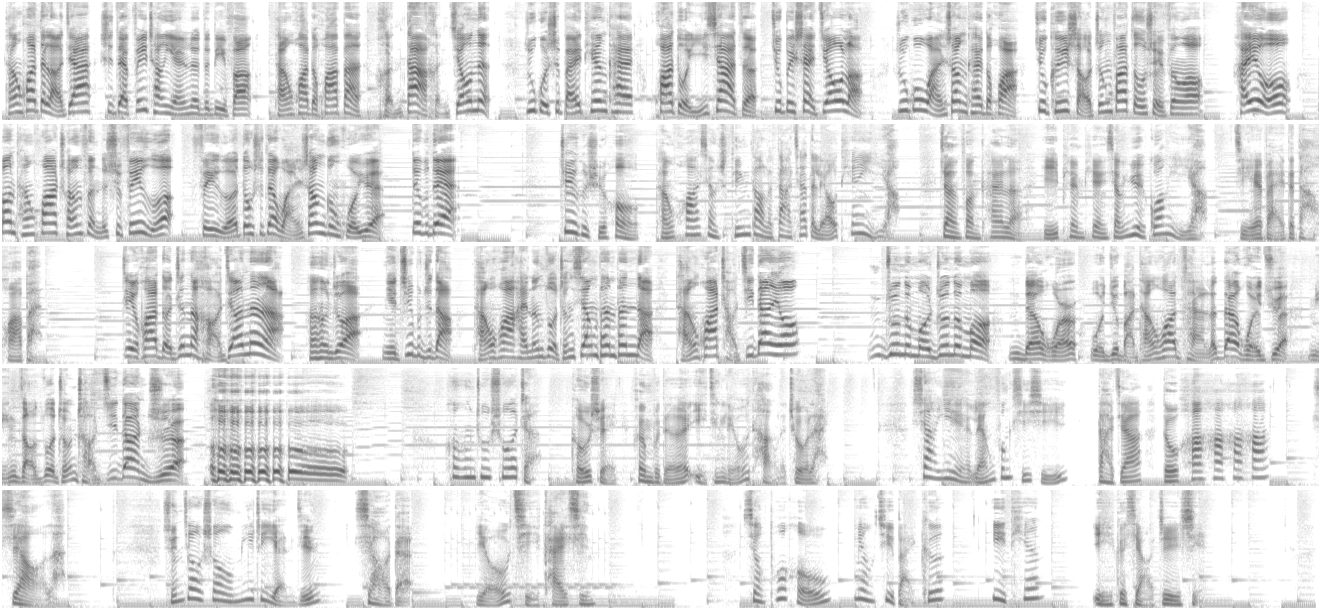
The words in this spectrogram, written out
昙花的老家是在非常炎热的地方，昙花的花瓣很大很娇嫩。如果是白天开，花朵一下子就被晒焦了；如果晚上开的话，就可以少蒸发走水分哦。还有。帮昙花传粉的是飞蛾，飞蛾都是在晚上更活跃，对不对？这个时候，昙花像是听到了大家的聊天一样，绽放开了一片片像月光一样洁白的大花瓣。这花朵真的好娇嫩啊！哼哼猪，你知不知道昙花还能做成香喷喷的昙花炒鸡蛋哟？真的吗？真的吗？待会儿我就把昙花采了带回去，明早做成炒鸡蛋吃。哼哼猪说着，口水恨不得已经流淌了出来。夏夜凉风习习，大家都哈哈哈哈笑了。玄教授眯着眼睛，笑得尤其开心。小泼猴妙趣百科，一天一个小知识。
